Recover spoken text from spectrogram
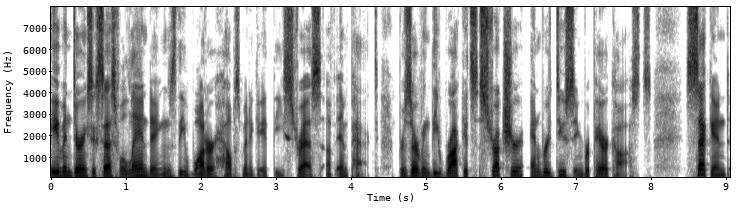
Even during successful landings, the water helps mitigate the stress of impact, preserving the rocket's structure and reducing repair costs. Second,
